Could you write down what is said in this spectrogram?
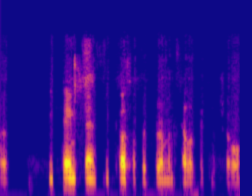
uh, became fans because of the German television show.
